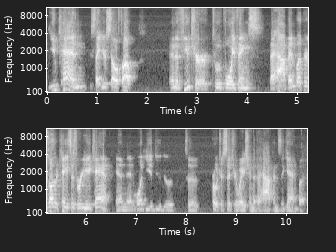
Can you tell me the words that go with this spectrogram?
you can set yourself up in the future to avoid things that happen. But there's other cases where you can't, and and what do you do to to approach a situation if it happens again? But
